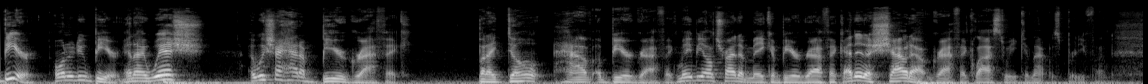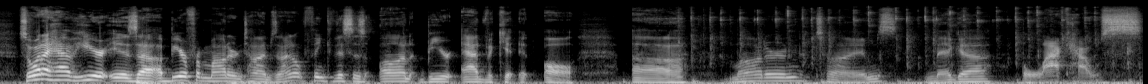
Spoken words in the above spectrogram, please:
beer. I want to do beer, and I wish, I wish I had a beer graphic, but I don't have a beer graphic. Maybe I'll try to make a beer graphic. I did a shout out graphic last week, and that was pretty fun. So what I have here is uh, a beer from Modern Times, and I don't think this is on Beer Advocate at all. Uh, Modern Times Mega Black House.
